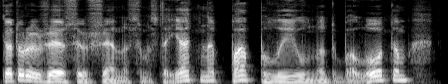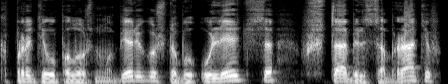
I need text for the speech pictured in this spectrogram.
который уже совершенно самостоятельно поплыл над болотом к противоположному берегу, чтобы улечься в штабель собратьев,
